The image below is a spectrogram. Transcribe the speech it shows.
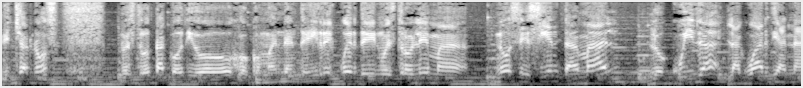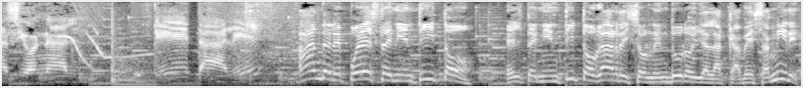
echarnos nuestro taco de ojo, comandante. Y recuerde nuestro lema, no se sienta mal, lo cuida la Guardia Nacional. ¿Qué tal, eh? Ándele pues, tenientito. El tenientito Garrison en duro y a la cabeza. Mire,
